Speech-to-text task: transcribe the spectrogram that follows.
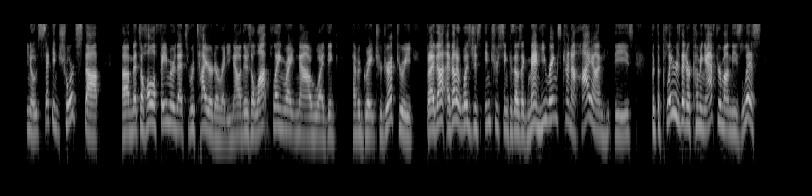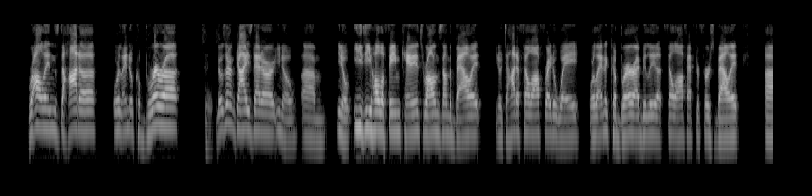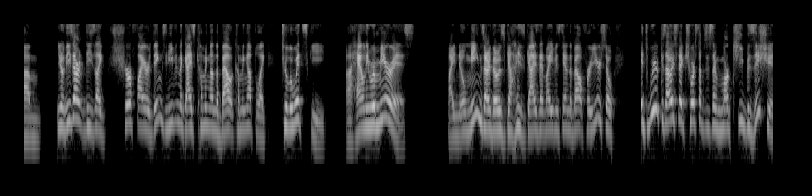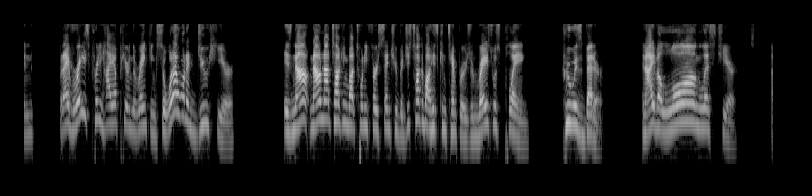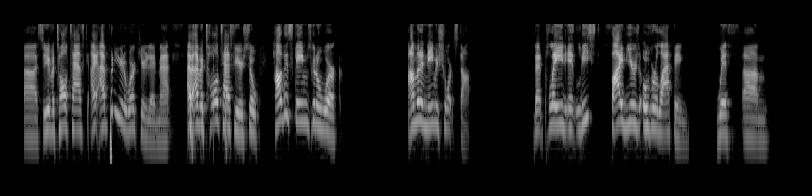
you know, second shortstop um, that's a Hall of Famer that's retired already. Now, there's a lot playing right now who I think have a great trajectory, but I thought I thought it was just interesting because I was like, man, he ranks kind of high on these, but the players that are coming after him on these lists, Rollins, Tejada, Orlando Cabrera, those aren't guys that are, you know, um, you know, easy Hall of Fame candidates. Rollins on the ballot. You know, Tejada fell off right away. Orlando Cabrera, I believe, that fell off after first ballot. Um, you know, these aren't these like surefire things. And even the guys coming on the ballot coming up, like Tulowitzki, uh, Hanley Ramirez, by no means are those guys guys that might even stay on the ballot for a year. So it's weird because I always feel like shortstop is a marquee position, but I've raised pretty high up here in the rankings. So what I want to do here is now now not talking about 21st century, but just talk about his contemporaries when Reyes was playing. Who was better? And I have a long list here. Uh, so you have a tall task. I, I'm putting you to work here today, Matt. I, I have a tall task for you. So how this game's gonna work? I'm gonna name a shortstop that played at least five years overlapping with um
